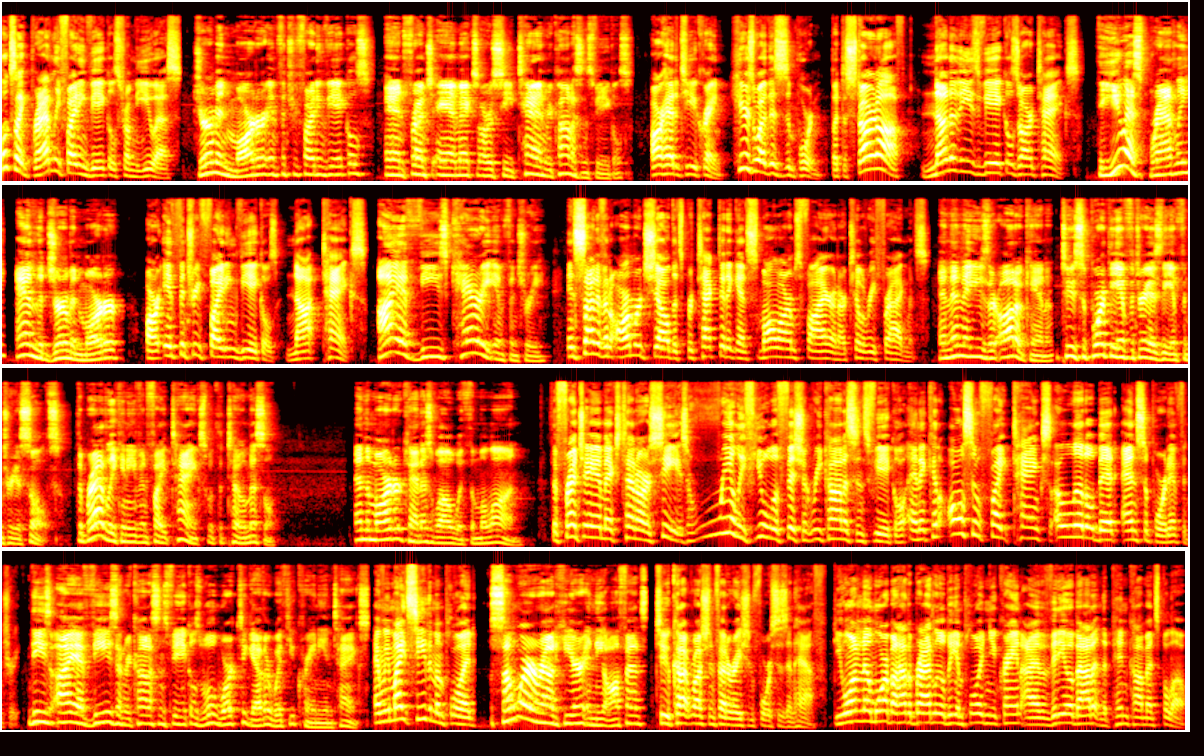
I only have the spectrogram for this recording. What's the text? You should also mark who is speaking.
Speaker 1: looks like Bradley fighting vehicles from the US,
Speaker 2: German Marder infantry fighting vehicles, and French AMX RC 10 reconnaissance vehicles.
Speaker 1: are headed to Ukraine. Here's why this is important. But to start off, none of these vehicles are tanks.
Speaker 2: The US Bradley and the German Marder
Speaker 1: Are infantry fighting vehicles, not tanks.
Speaker 2: IFVs carry infantry,
Speaker 1: Inside of an armored shell that's protected against small arms fire and artillery fragments.
Speaker 2: and then they use their autocannon to support the infantry as the infantry assaults. The Bradley can even fight tanks with the TOW missile. And the Marder can as well with the Milan.
Speaker 1: The French AMX 10 RC is a really fuel efficient reconnaissance vehicle, and it can also fight tanks a little bit and support infantry.
Speaker 2: These IFVs and reconnaissance vehicles will work together with Ukrainian tanks.
Speaker 1: And we might see them employed
Speaker 2: Somewhere around here in the offense,
Speaker 1: to cut Russian Federation forces in half. Do you want to know more about how the Bradley will be employed in Ukraine? I have a video about it in the pinned comments below.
